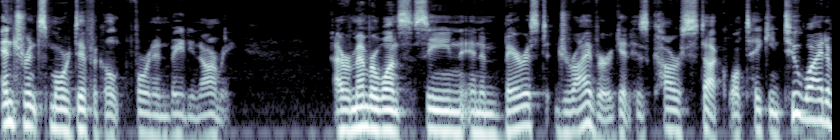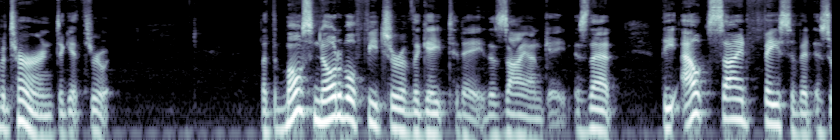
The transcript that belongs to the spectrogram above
entrance more difficult for an invading army. I remember once seeing an embarrassed driver get his car stuck while taking too wide of a turn to get through it. But the most notable feature of the gate today, the Zion Gate, is that the outside face of it is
